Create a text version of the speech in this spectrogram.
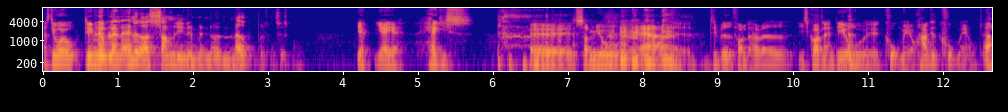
Altså, det var jo... Det, det blev man, blandt andet også sammenlignet med noget mad på det tidspunkt. Ja, ja, ja. Haggis. øh, som jo er, det ved folk, der har været i Skotland, det er jo ja. komave, hakket komave. Ja.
